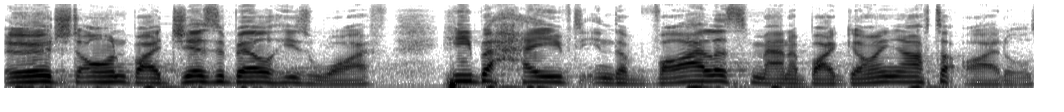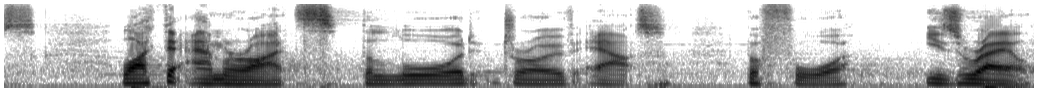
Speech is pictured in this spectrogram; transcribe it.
Urged on by Jezebel, his wife, he behaved in the vilest manner by going after idols, like the Amorites the Lord drove out before Israel.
